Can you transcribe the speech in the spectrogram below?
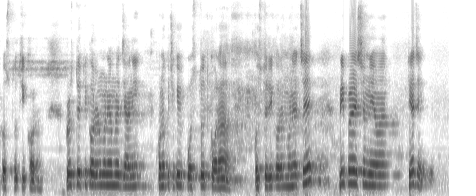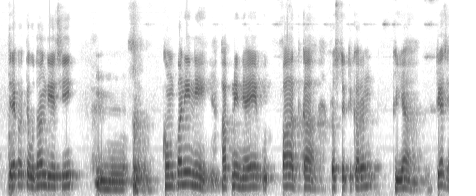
প্রস্তুতিকরণ প্রস্তুতিকরণ মানে আমরা জানি কোনো কিছুকে প্রস্তুত করা প্রস্তুতিকরণ মানে হচ্ছে প্রিপারেশন নেওয়া ঠিক আছে এরকম একটা উদাহরণ দিয়েছি कंपनी ने अपने नए उत्पाद का प्रस्तुतिकरण किया ঠিক আছে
